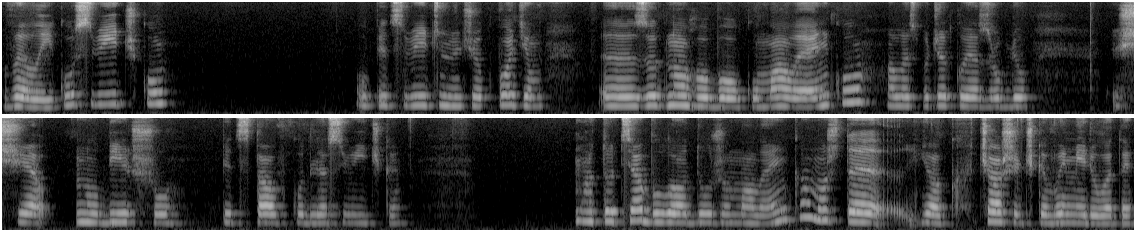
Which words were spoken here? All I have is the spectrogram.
велику свічку у підсвічничок. Потім е, з одного боку маленьку, але спочатку я зроблю ще ну, більшу підставку для свічки. А то ця була дуже маленька. Можете як чашечки вимірювати,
